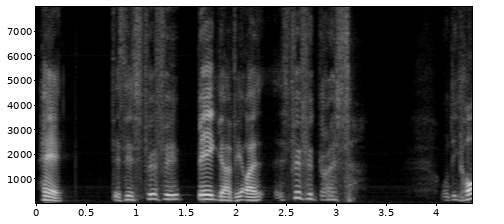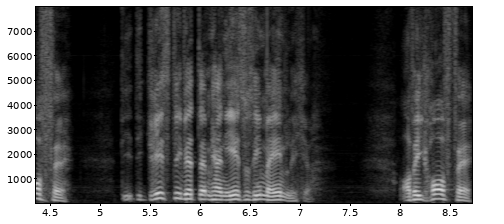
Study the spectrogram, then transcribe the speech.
hey, das ist viel, viel bigger, wie, ist viel, viel größer. Und ich hoffe, die, die Christi wird dem Herrn Jesus immer ähnlicher. Aber ich hoffe,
